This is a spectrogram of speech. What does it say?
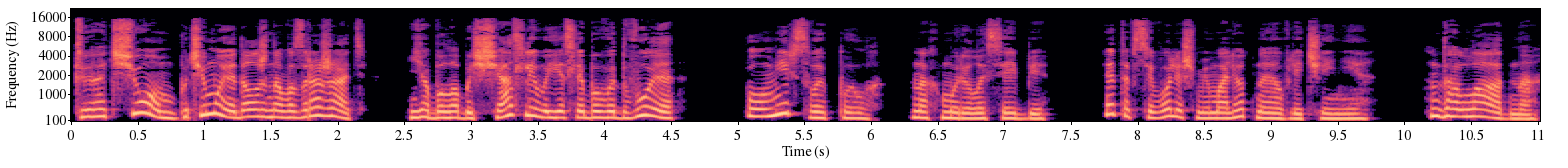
Ты о чем? Почему я должна возражать? Я была бы счастлива, если бы вы двое... Поумерь свой пыл, нахмурилась Эбби. Это всего лишь мимолетное увлечение. Да ладно,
